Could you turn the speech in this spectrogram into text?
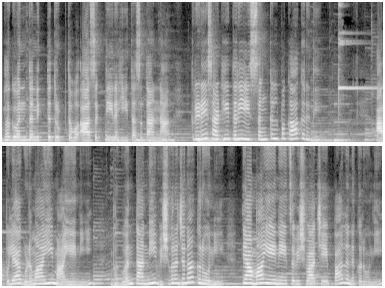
भगवंत नित्यतृप्त व आसक्ती रहित असताना क्रीडेसाठी तरी संकल्प का करती? आपल्या गुणमाई मायेनी भगवंतांनी विश्वरचना करोनी त्या मायेनेच विश्वाचे पालन करोनी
